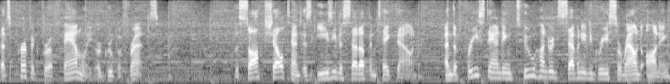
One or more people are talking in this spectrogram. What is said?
that's perfect for a family or group of friends. The soft shell tent is easy to set up and take down, and the freestanding 270-degree surround awning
